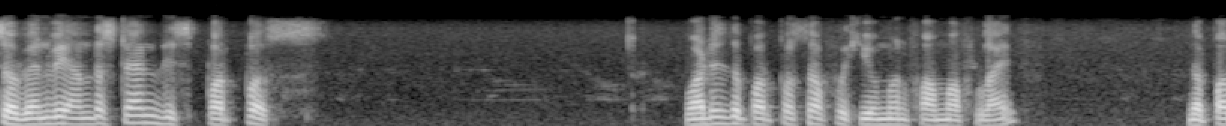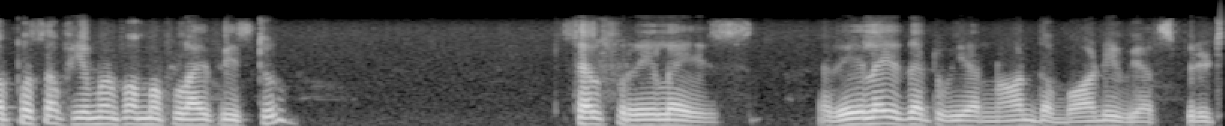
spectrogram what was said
So when we understand this purpose, what is the purpose of a human form of life? The purpose of human form of life is to self-realize realize that we are not the body, we are spirit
